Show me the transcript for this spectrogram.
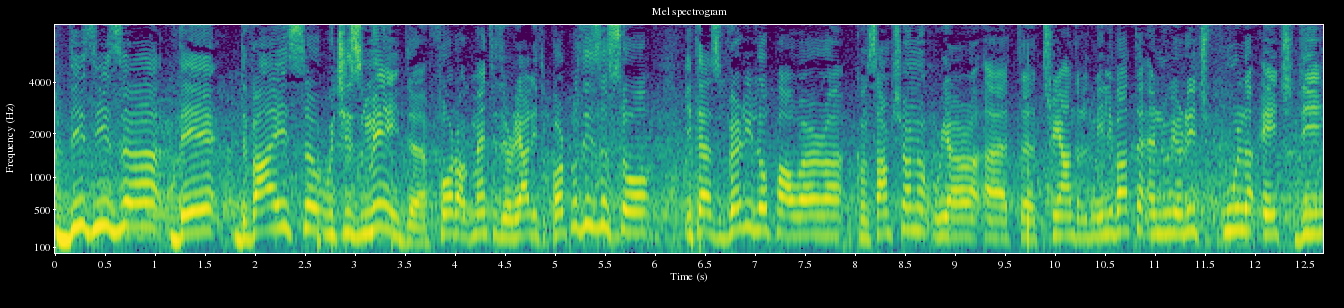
This is uh, the device uh, which is made for augmented reality purposes, so it has very low power uh, consumption. We are at uh, 300 milliwatt and we reach full HD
